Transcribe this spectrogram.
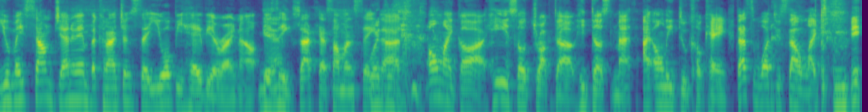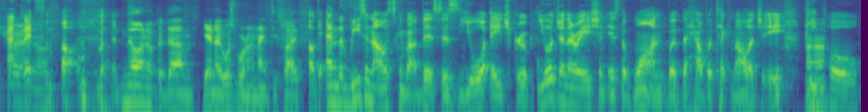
You may sound genuine, but can I just say your behavior right now Yeah. is exactly as someone saying What that, oh my God, he is so drugged up. He does meth. I only do cocaine. That's what you sound like to me at this moment. No, no, but um, yeah, no, I was born in '95. Okay, and the reason I'm asking about this is your age group. Your generation is the one with the help of technology. Uh-huh. People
